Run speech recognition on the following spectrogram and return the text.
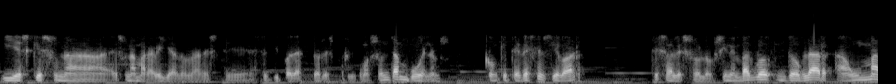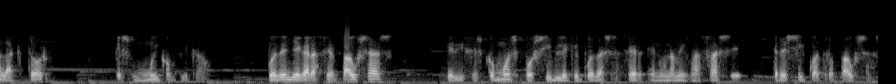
y es que es una, es una maravilla doblar este, este tipo de actores, porque como son tan buenos, con que te dejes llevar, te sale solo. Sin embargo, doblar a un mal actor es muy complicado. Pueden llegar a hacer pausas que dices, ¿cómo es posible que puedas hacer en una misma frase tres y cuatro pausas?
